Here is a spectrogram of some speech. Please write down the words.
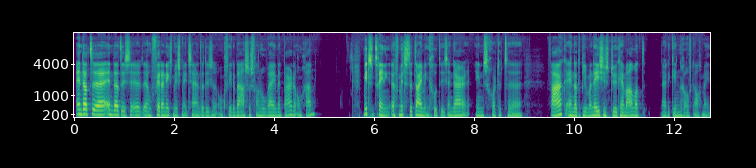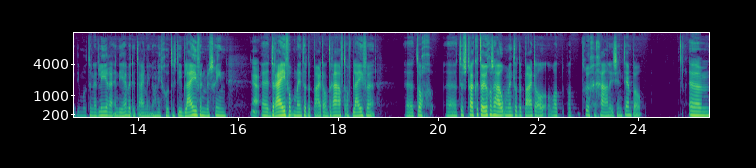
en, dat, eh, en dat is, daar hoeft verder niks mis mee te zijn. Dat is ongeveer de basis van hoe wij met paarden omgaan. Mits de, training, of mits de timing goed is. En daarin schort het eh, vaak. En dat op je maneges natuurlijk helemaal. Want nou, de kinderen over het algemeen, die moeten het leren. En die hebben de timing nog niet goed. Dus die blijven misschien Ja. eh, drijven op het moment dat het paard al draaft. Of blijven eh, toch te strakke teugels houden op het moment dat het paard al wat, wat teruggegaan is in tempo. Ehm,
